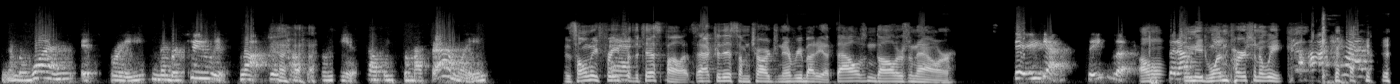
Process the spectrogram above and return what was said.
Number one, it's free. Number two, it's not just healthy for me, it's healthy for my family. It's only free and, for the test pilots. After this, I'm charging everybody a thousand dollars an hour. There you go. See, look. I'll but only need one person a week. I have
